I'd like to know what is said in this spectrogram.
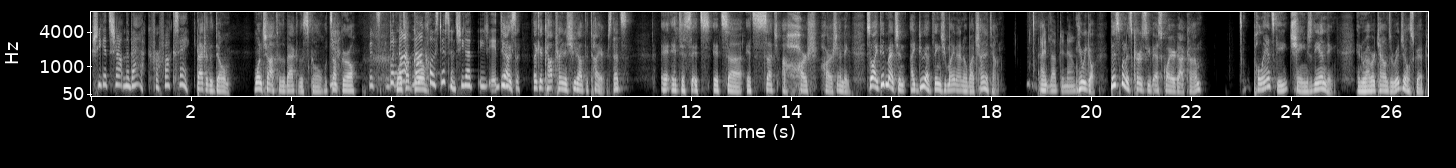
She gets shot in the back, for fuck's sake. Back of the dome. One shot to the back of the skull. What's Yeah. up, girl? It's but What's not up, girl? not close distance. She got it, Yeah, it's like a cop trying to shoot out the tires. That's it, it just it's it's uh it's such a harsh harsh ending. So I did mention I do have things you might not know about Chinatown. I'd love to know. Here we go. This one is courtesy of Esquire.com. Polanski changed the ending. In Robert Towne's original script,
